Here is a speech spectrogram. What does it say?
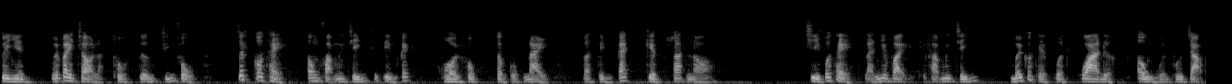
Tuy nhiên, với vai trò là Thủ tướng Chính phủ, rất có thể ông Phạm Minh Chính sẽ tìm cách hồi phục Tổng cục này và tìm cách kiểm soát nó. Chỉ có thể là như vậy thì Phạm Minh Chính mới có thể vượt qua được ông Nguyễn Phú Trọng.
